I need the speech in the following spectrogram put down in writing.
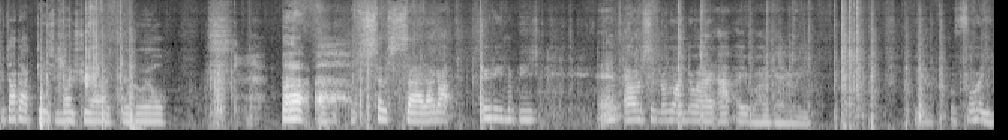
Because I like these mostly out the oil. But, uh, it's so sad. I got Beauty and the Beast and Alice in the Wonderland at a library. Yeah, for free.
